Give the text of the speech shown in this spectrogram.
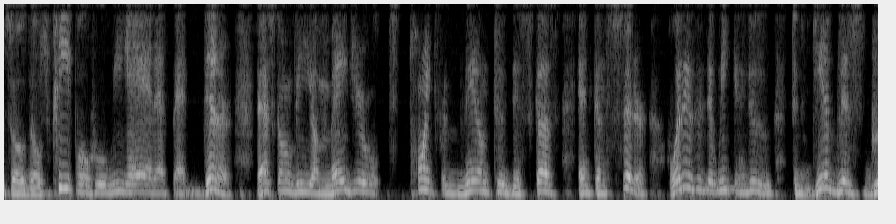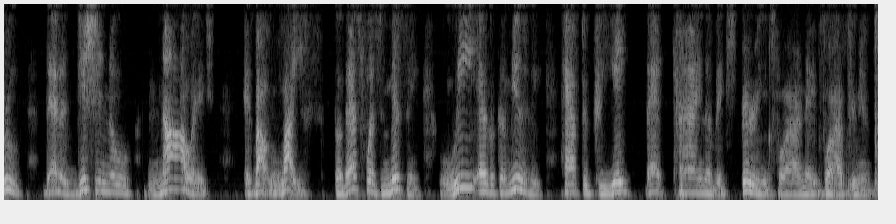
So those people who we had at that dinner, that's going to be a major point for them to discuss and consider what is it that we can do to give this group that additional knowledge about life. So that's what's missing. We as a community have to create that kind of experience for our neighbor, for our community.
